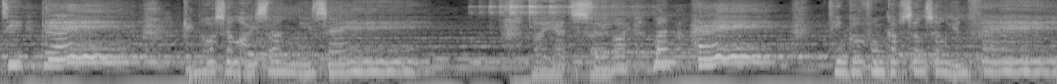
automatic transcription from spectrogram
自己，竟可相许生与死。来日谁来问起？天高风急，双双远飞。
